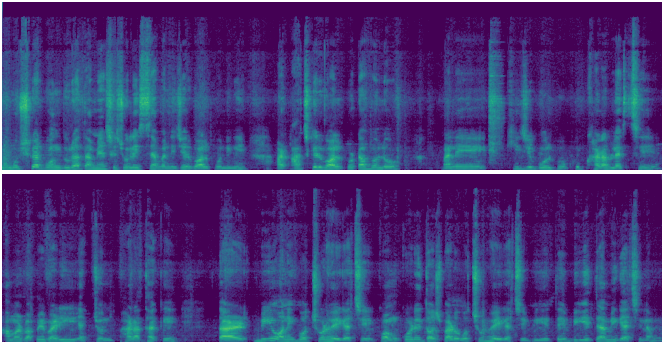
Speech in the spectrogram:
নমস্কার বন্ধুরা আমি আজকে চলে এসেছি আমার নিজের গল্প নিয়ে। আর আজকের গল্পটা হলো মানে কি যে বলব, খুব খারাপ লাগছে। আমার বাপের বাড়ি একজন ভাড়া থাকে, তার বিয়ে অনেক বছর হয়ে গেছে, কম করে দশ বারো বছর হয়ে গেছে বিয়েতে। বিয়েতে আমি গেছিলাম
